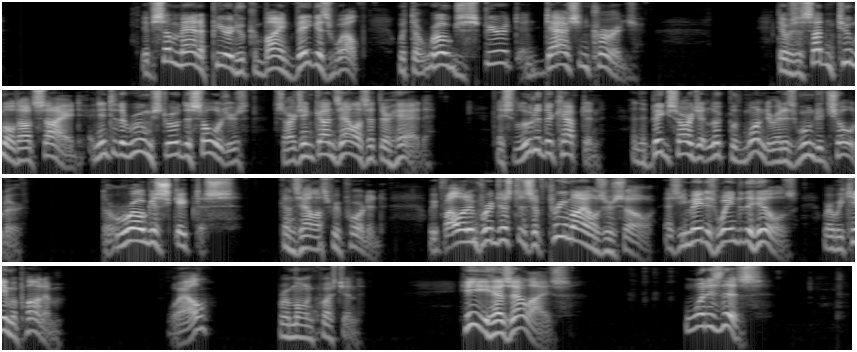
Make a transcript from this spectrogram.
If some man appeared who combined Vega's wealth with the rogue's spirit and dash and courage! There was a sudden tumult outside, and into the room strode the soldiers, Sergeant Gonzales at their head. They saluted their captain, and the big sergeant looked with wonder at his wounded shoulder. The rogue escaped us, Gonzales reported. We followed him for a distance of three miles or so, as he made his way into the hills, where we came upon him. Well? Ramon questioned. He has allies. What is this?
